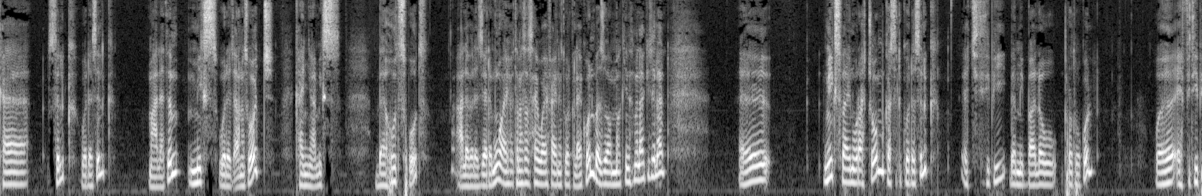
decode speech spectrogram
ከስልክ ወደ ስልክ ማለትም MiX ወደ ጫኑ ሰዎች ከኛ MiX በ hotspot አለበለዚያ ደግሞ ተመሳሳይ Wi-Fi network ላይ ከሆን በዛው አማካኝነት መላክ ይችላል። MiX ባይኖራቸውም ከስልክ ወደ ስልክ HTTP በሚባለው protocol FTP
